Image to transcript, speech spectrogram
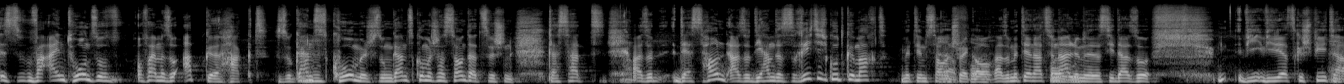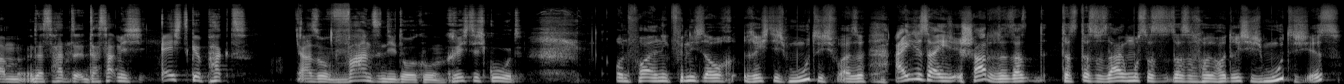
es war ein Ton so auf einmal so abgehackt, so ganz komisch, so ein ganz komischer Sound dazwischen. Das hat also der Sound, also die haben das richtig gut gemacht mit dem Soundtrack voll. auch, also mit der Nationalhymne, dass die da so wie wie die das gespielt haben. Das hat das hat mich echt gepackt. Also Wahnsinn die Doku, richtig gut. Und vor allen Dingen finde ich es auch richtig mutig. Also eigentlich ist es eigentlich schade, dass, dass, dass du sagen musst, dass, dass es heute richtig mutig ist.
